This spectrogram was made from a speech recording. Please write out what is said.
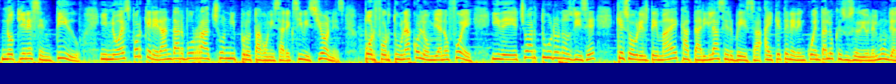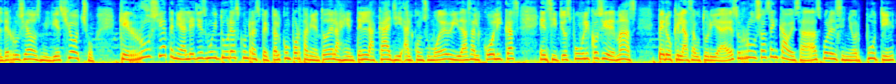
no tiene sentido. Y no es por querer andar borracho ni protagonizar exhibiciones. Por fortuna, Colombia no fue. Y de hecho, Arturo nos dice que sobre el tema de Qatar y la hay que tener en cuenta lo que sucedió en el Mundial de Rusia 2018, que Rusia tenía leyes muy duras con respecto al comportamiento de la gente en la calle, al consumo de bebidas alcohólicas en sitios públicos y demás, pero que las autoridades rusas encabezadas por el señor Putin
